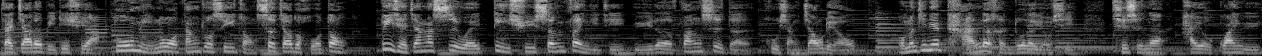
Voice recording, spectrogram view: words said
在加勒比地区啊，多米诺当做是一种社交的活动。并且将它视为地区身份以及娱乐方式的互相交流。我们今天谈了很多的游戏，其实呢，还有关于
